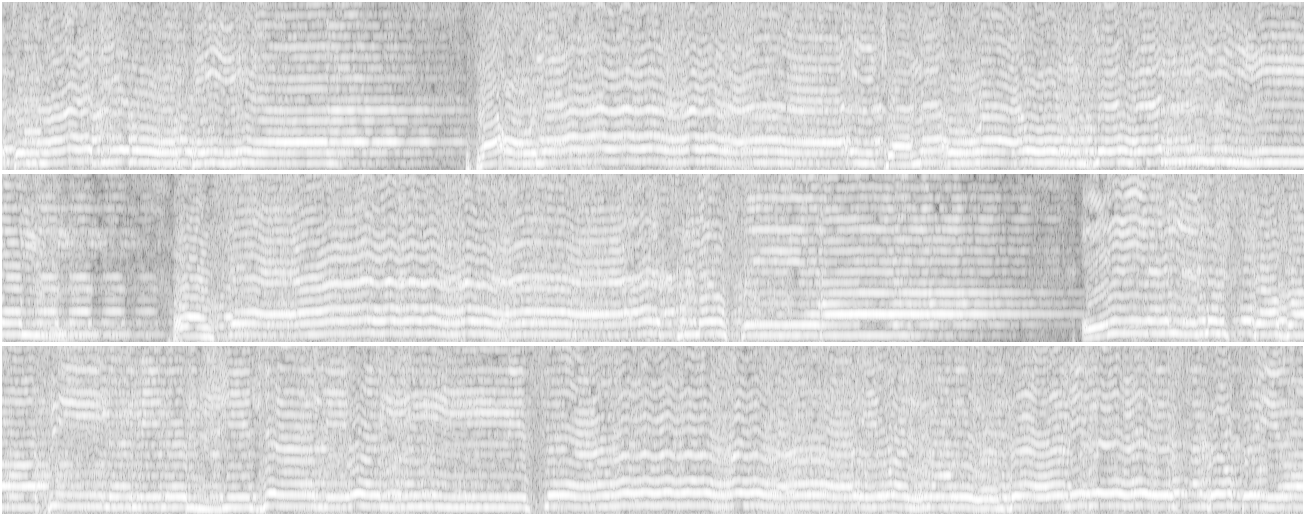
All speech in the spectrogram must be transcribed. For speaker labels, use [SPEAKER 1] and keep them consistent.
[SPEAKER 1] فتهاجروا فيها فأولئك مأواهم جهنم وساءت مصيرا إلا المستضعفين من الرجال والنساء والولدان لا يستطيعون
